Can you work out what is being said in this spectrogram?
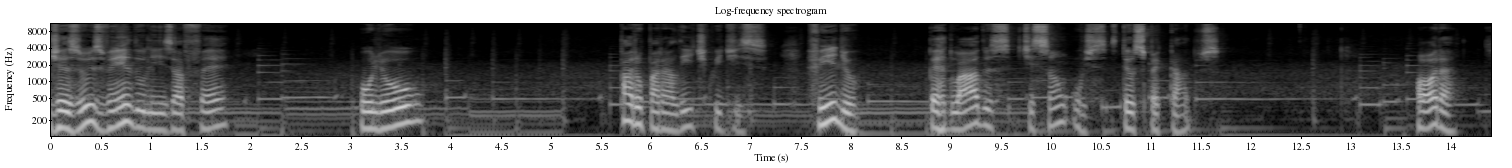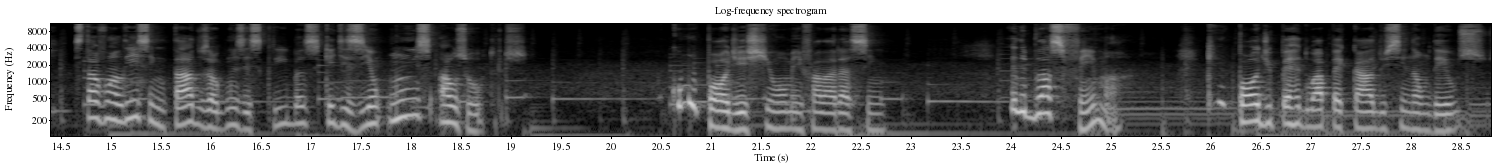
Jesus, vendo-lhes a fé, olhou para o paralítico e disse: Filho, perdoados te são os teus pecados. Ora, estavam ali sentados alguns escribas que diziam uns aos outros: Como pode este homem falar assim? Ele blasfema. Quem pode perdoar pecados senão Deus?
